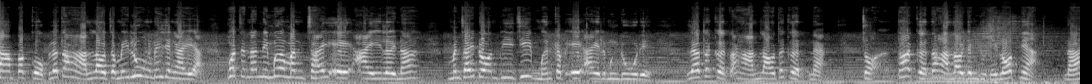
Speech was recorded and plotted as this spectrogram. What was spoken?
ตามประกบแล้วทหารเราจะไม่ล่วงได้ยังไงอะ เพราะฉะนั้นในเมื่อมันใช้ AI เลยนะ มันใช้โดรนพีชีพเหมือนกับ AI เลยมึงดูดิ แล้วถ้าเกิดทหารเราถ้าเกิดเนี่ยเจาะถ้าเกิดทหารเรายังอยู่ในรถเนี่ยนะ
